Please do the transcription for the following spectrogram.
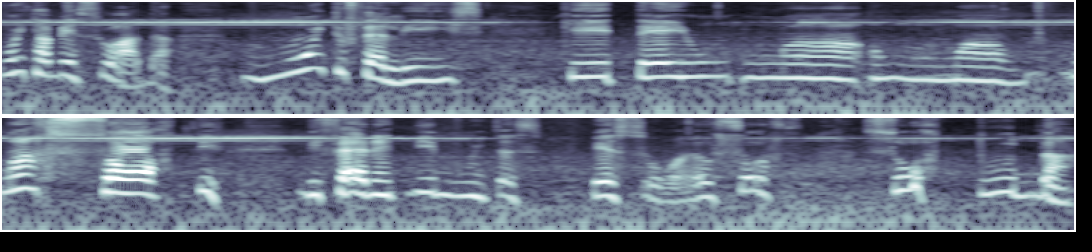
muito abençoada, muito feliz, que tenho uma, uma, uma sorte diferente de muitas pessoas. Eu sou sortuda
